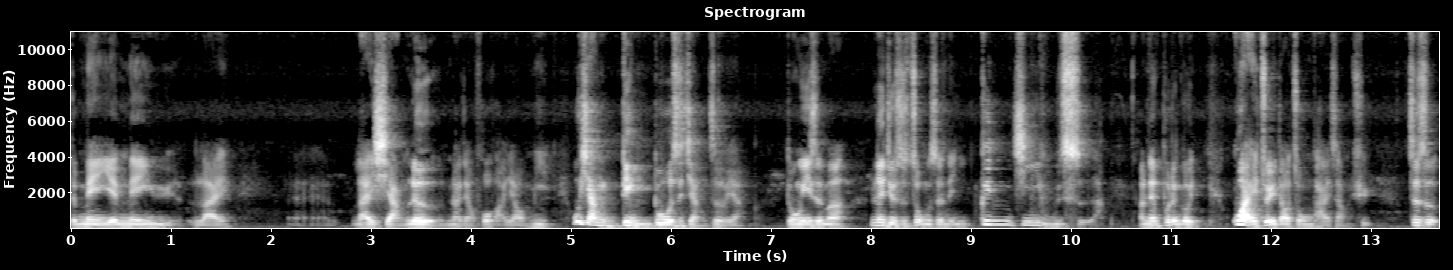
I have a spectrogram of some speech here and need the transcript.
的美言美语来，来享乐，那叫佛法要灭。我想顶多是讲这样，懂我意思吗？那就是众生的根基如此啊，啊，那不能够怪罪到宗派上去。这是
